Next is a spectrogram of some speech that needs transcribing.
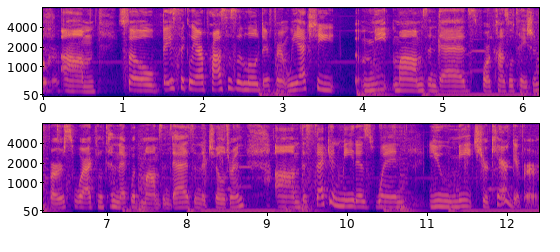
Okay. Um, so basically, our process is a little different. We actually meet moms and dads for a consultation first, where I can connect with moms and dads and the children. Um, the second meet is when you meet your caregiver,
